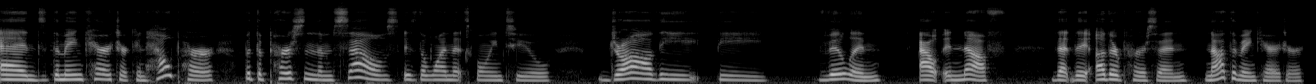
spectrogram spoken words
and the main character can help her, but the person themselves is the one that's going to draw the the villain out enough that the other person, not the main character,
